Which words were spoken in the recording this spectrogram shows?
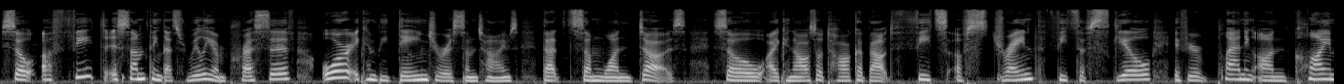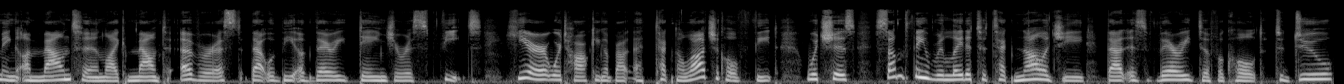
So a feat is something that's really impressive, or it can be dangerous sometimes that someone does does. So I can also talk about feats of strength, feats of skill. If you're planning on climbing a mountain like Mount Everest, that would be a very dangerous feat. Here we're talking about a technological feat, which is something related to technology that is very difficult to do,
